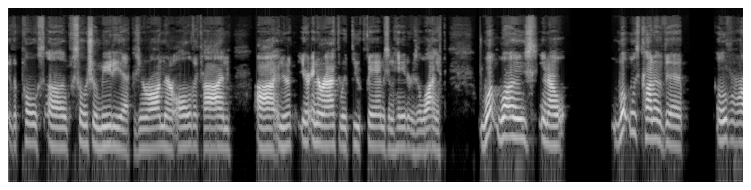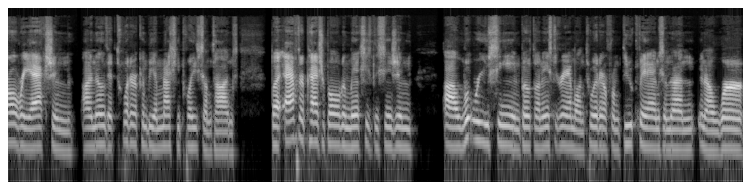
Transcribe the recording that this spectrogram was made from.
the pulse of social media because you're on there all the time uh, and you're you're interacting with Duke fans and haters alike. What was you know what was kind of the overall reaction? I know that Twitter can be a messy place sometimes, but after Patrick Baldwin makes his decision, uh, what were you seeing both on Instagram, on Twitter from Duke fans, and then you know, were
